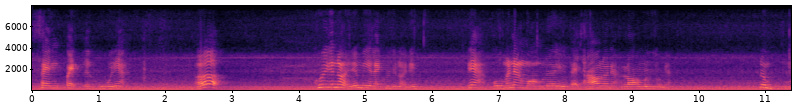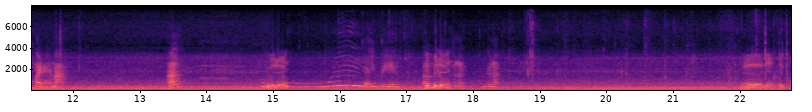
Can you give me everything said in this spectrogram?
เซ็งเป็ดเลยกูเนี่ย เออ คุยกันหน่อยดิมีอะไรคุยกันหน่อยดิ เนี่ยกูมานั่งมองเรืออยู่แต่เช้าแล้วเนี่ย รอมึงอยู่เนี่ยเริ่มงไปไหนมา ฮะขึ้นไปเลยอุ้ยไอเวนออขึ้นไปเลยคุยกันหน่อยคุยกันหน่อย เออเนี่ยเดี๋ยว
